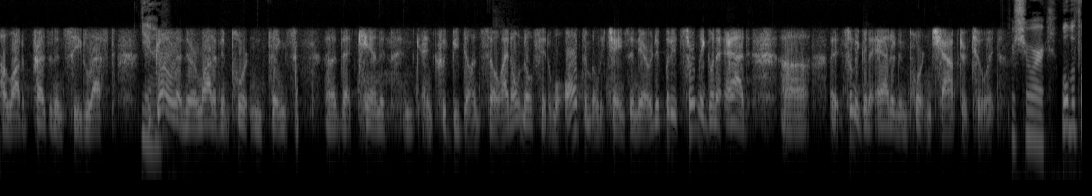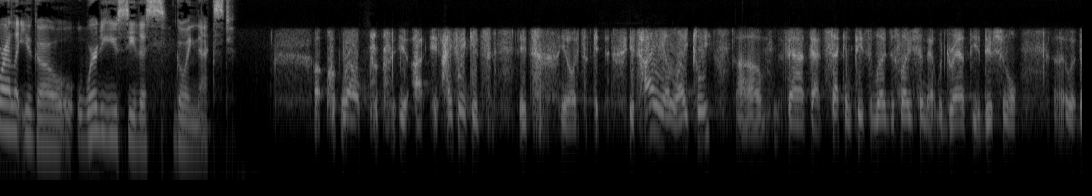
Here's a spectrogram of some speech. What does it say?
a, lot of presidency left yeah. to go, and there are a lot of important things uh, that can and, and, and, could be done. So I don't know if it will ultimately change the narrative, but it's certainly going to add uh, it's certainly going to add an important chapter to it. For sure. Well, before I let you go, where do you see this going next? Uh, well, I, I think it's it's you know it's it's highly unlikely um, that that second piece of legislation that would grant the additional uh,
